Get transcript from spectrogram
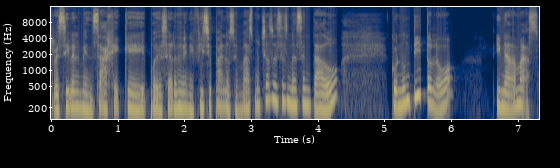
recibe el mensaje que puede ser de beneficio para los demás. Muchas veces me he sentado con un título y nada más.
